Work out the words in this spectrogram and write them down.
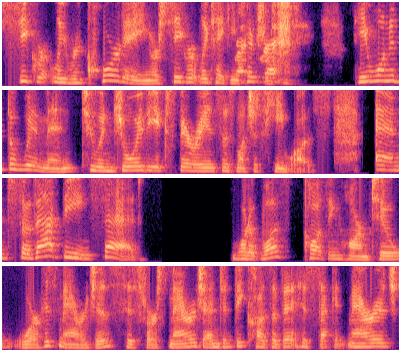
secretly recording or secretly taking right, pictures. Right. He wanted the women to enjoy the experience as much as he was. And so that being said, what it was causing harm to were his marriages. His first marriage ended because of it. His second marriage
